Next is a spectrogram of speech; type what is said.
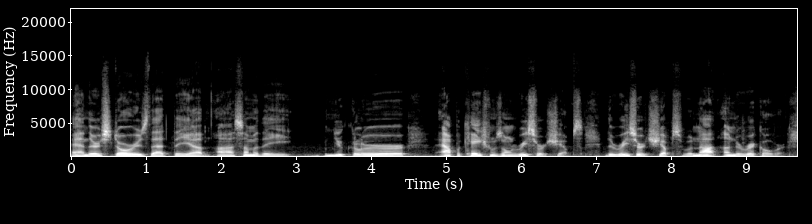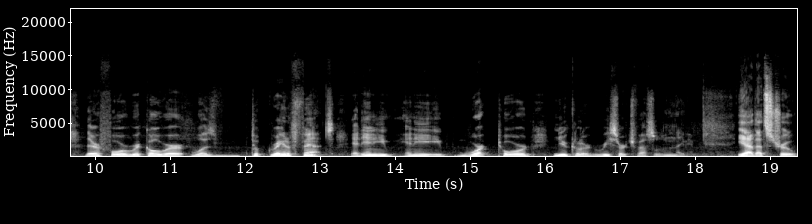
And there's stories that the uh, uh, some of the nuclear applications on research ships. The research ships were not under Rickover. Therefore, Rickover was took great offense at any any work toward nuclear research vessels in the Navy. Yeah, that's true.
